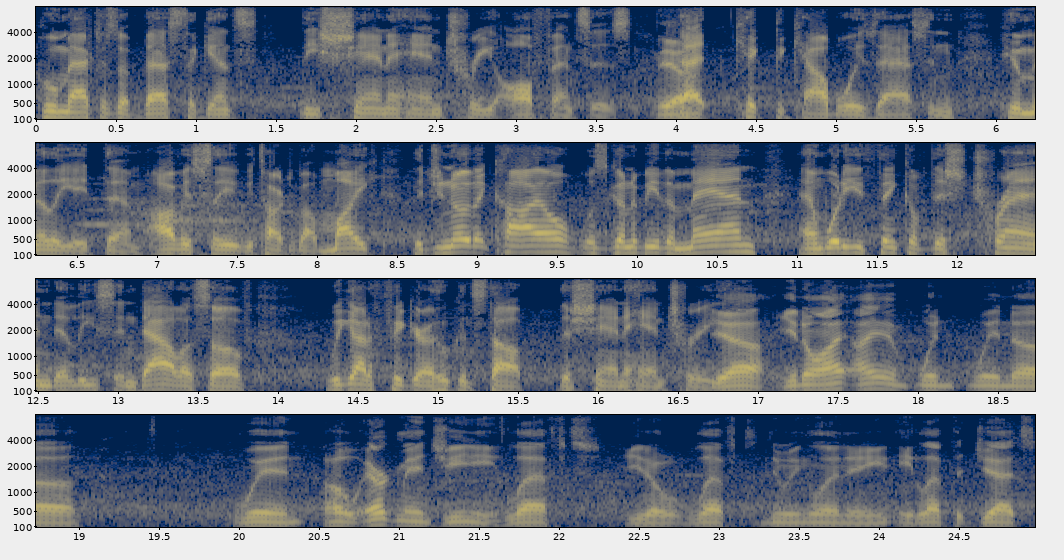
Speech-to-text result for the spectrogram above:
who matches up best against these Shanahan tree offenses Yeah. that kick the Cowboys' ass and humiliate them. Obviously, we talked about Mike. Did you know that Kyle was going to be the man? And what do you think of this trend, at least in Dallas, of we got to figure out who can stop the Shanahan tree? Yeah, you know, I, I am when when uh, when oh Eric Mangini left, you know, left New England and he, he left the Jets.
